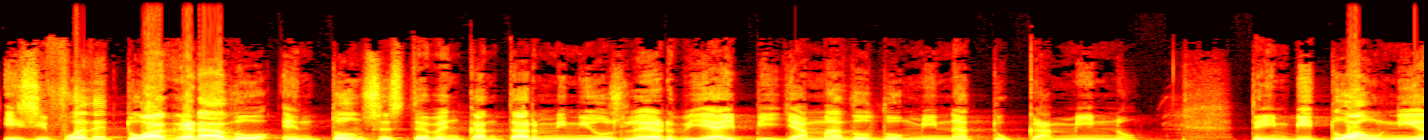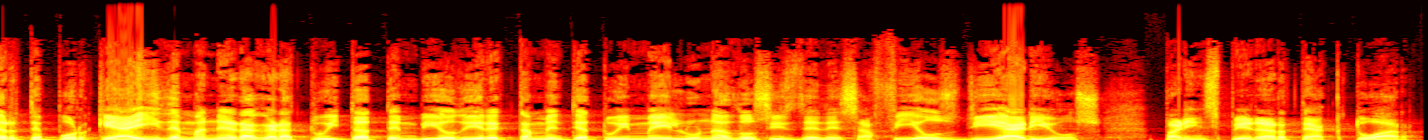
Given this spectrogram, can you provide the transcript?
Y si fue de tu agrado, entonces te va a encantar mi newsletter VIP llamado Domina tu Camino. Te invito a unirte porque ahí de manera gratuita te envío directamente a tu email una dosis de desafíos diarios para inspirarte a actuar.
